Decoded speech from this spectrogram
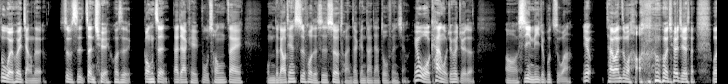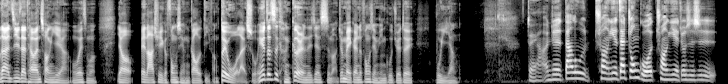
陆委会讲的是不是正确或是公正？大家可以补充在。我们的聊天室或者是社团，再跟大家多分享。因为我看我就会觉得，哦，吸引力就不足啊。因为台湾这么好，我就会觉得，我当然继续在台湾创业啊。我为什么要被拉去一个风险很高的地方？对我来说，因为这是很个人的一件事嘛，就每个人的风险评估绝对不一样。对啊，而且大陆创业，在中国创业，就是是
